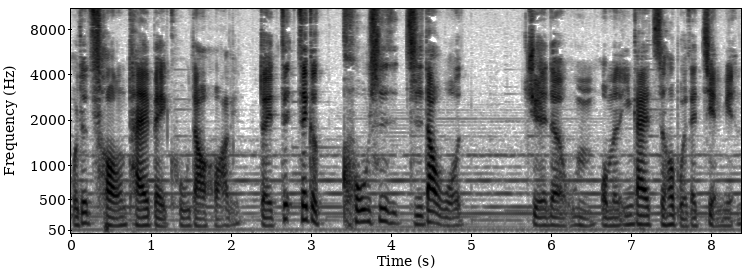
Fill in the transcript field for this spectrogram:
我就从台北哭到花莲。对，这这个哭是直到我觉得，嗯，我们应该之后不会再见面了。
